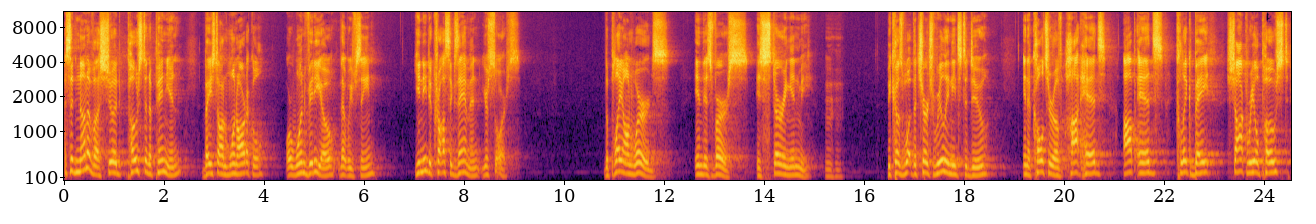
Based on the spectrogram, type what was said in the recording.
I said, none of us should post an opinion based on one article or one video that we've seen you need to cross examine your source. The play on words in this verse is stirring in me. Mm-hmm. Because what the church really needs to do in a culture of hotheads, op eds, clickbait, shock reel post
